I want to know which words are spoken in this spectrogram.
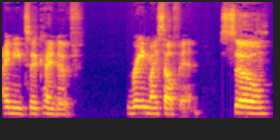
I need to kind of rein myself in. So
